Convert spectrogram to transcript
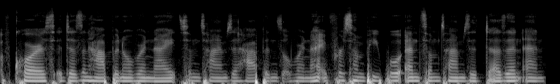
of course, it doesn't happen overnight. Sometimes it happens overnight for some people, and sometimes it doesn't. And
